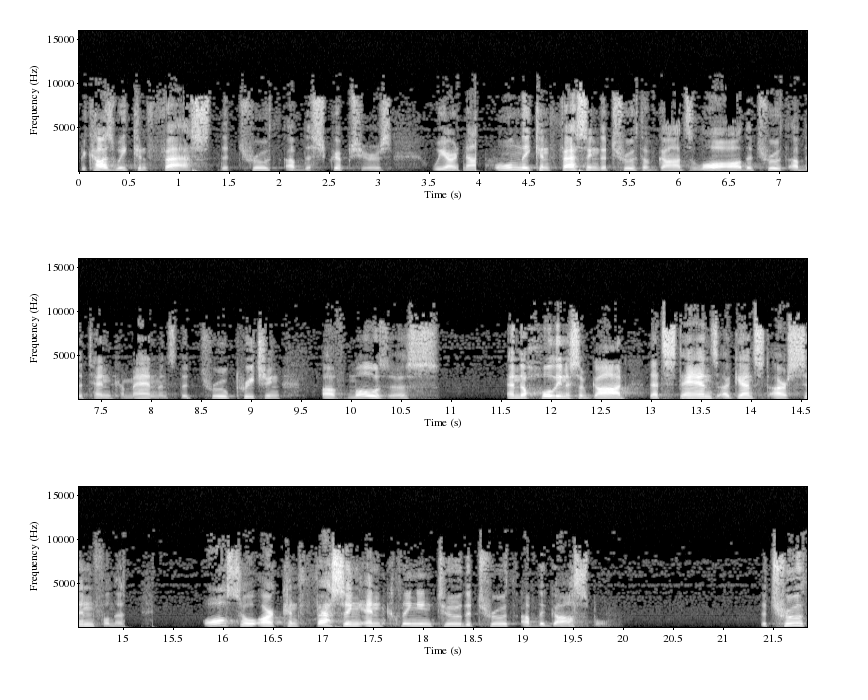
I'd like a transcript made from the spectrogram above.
Because we confess the truth of the Scriptures, we are not only confessing the truth of God's law, the truth of the Ten Commandments, the true preaching of Moses, and the holiness of God that stands against our sinfulness, also are confessing and clinging to the truth of the gospel. The truth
